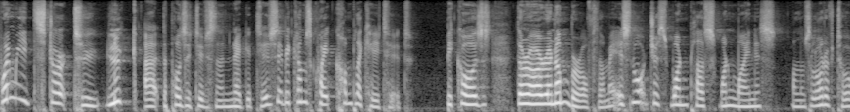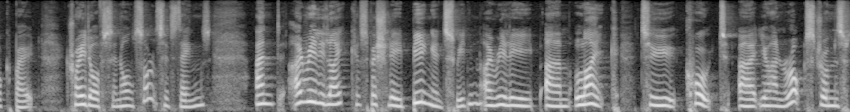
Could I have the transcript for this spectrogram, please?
when we start to look at the positives and the negatives, it becomes quite complicated because there are a number of them. It is not just one plus, one minus, and there's a lot of talk about trade-offs and all sorts of things. And I really like, especially being in Sweden, I really um, like to quote uh, Johan Rockström's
